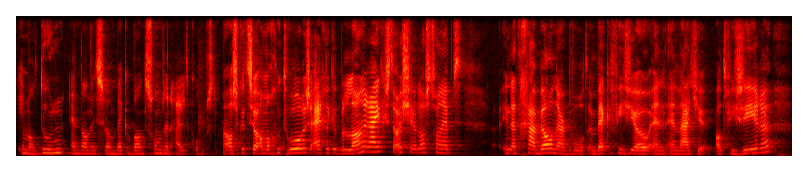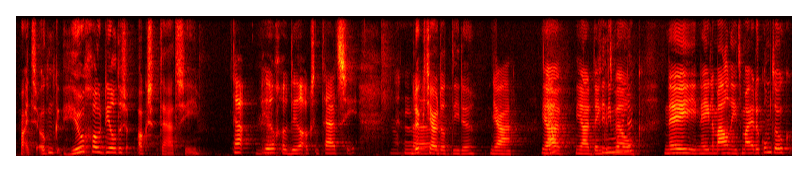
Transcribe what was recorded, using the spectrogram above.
eenmaal doen. En dan is zo'n bekkenband soms een uitkomst. Maar als ik het zo allemaal goed hoor, is eigenlijk het belangrijkste als je er last van hebt. Inderdaad, ga wel naar bijvoorbeeld een bekkenfysio en, en laat je adviseren. Maar het is ook een heel groot deel dus acceptatie. Ja, heel groot deel acceptatie. En, Lukt eh, jou dat, Diede? Ja, Ja? ja, ja, denk Vind het niet wel. moeilijk? Nee, nee, helemaal niet. Maar er komt ook,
